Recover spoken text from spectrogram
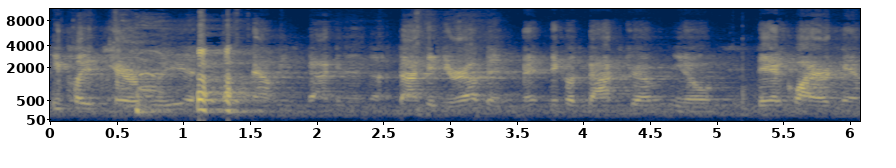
He played terribly, and now he's back in uh, back in Europe. And Nicklas Backstrom, you know, they acquired him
